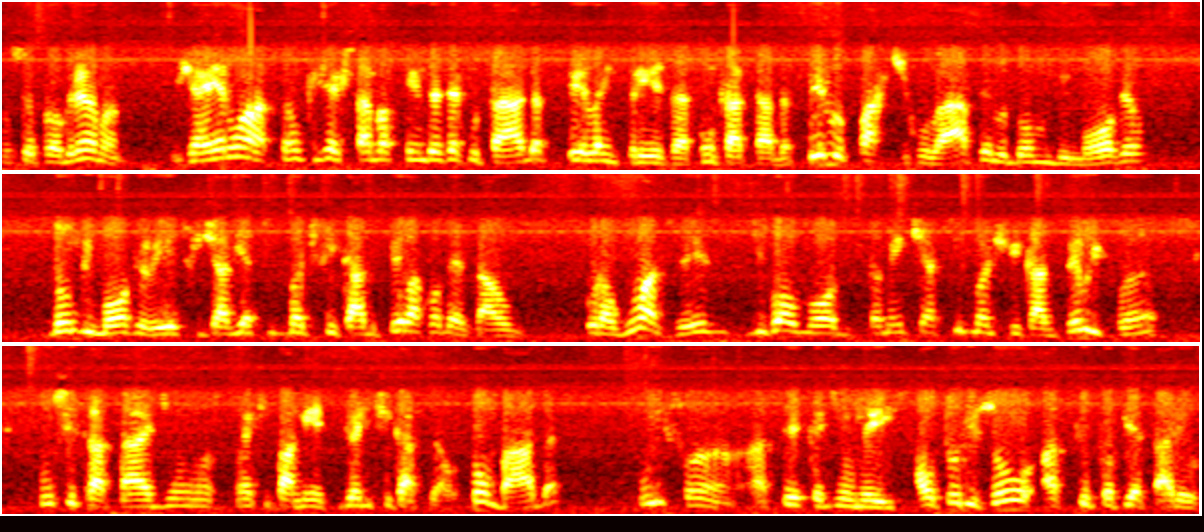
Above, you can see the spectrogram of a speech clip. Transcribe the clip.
no seu programa, já era uma ação que já estava sendo executada pela empresa contratada pelo particular, pelo dono do imóvel, dono do imóvel esse que já havia sido notificado pela Codesal por algumas vezes, de igual modo também tinha sido notificado pelo IFAM por se tratar de um, um equipamento de verificação tombada. O IFAM, há cerca de um mês, autorizou a que o proprietário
